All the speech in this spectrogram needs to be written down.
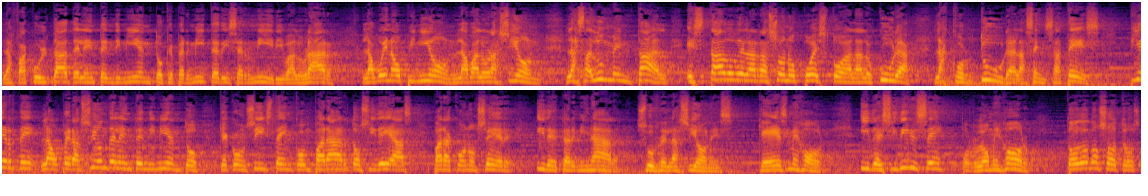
la facultad del entendimiento que permite discernir y valorar, la buena opinión, la valoración, la salud mental, estado de la razón opuesto a la locura, la cordura, la sensatez. Pierde la operación del entendimiento que consiste en comparar dos ideas para conocer y determinar sus relaciones, que es mejor, y decidirse por lo mejor todos nosotros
